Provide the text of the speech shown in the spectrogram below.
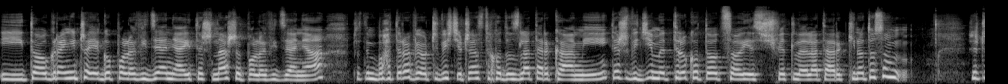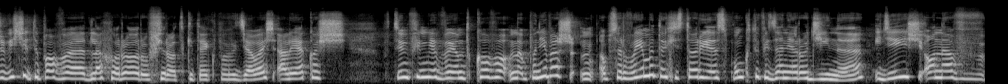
i to ogranicza jego pole widzenia i też nasze pole widzenia. Przy tym bohaterowie oczywiście często chodzą z latarkami. Też widzimy tylko to, co jest w świetle latarki. No to są rzeczywiście typowe dla horrorów środki, tak jak powiedziałeś, ale jakoś tym filmie wyjątkowo, no, ponieważ mm, obserwujemy tę historię z punktu widzenia rodziny i dzieje się ona w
